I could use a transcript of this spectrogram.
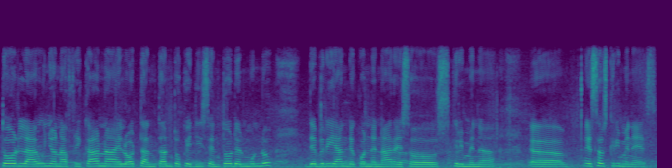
toda la Unión Africana, el OTAN, tanto que dicen todo el mundo, deberían de condenar esos crímenes. Uh, esos crímenes.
